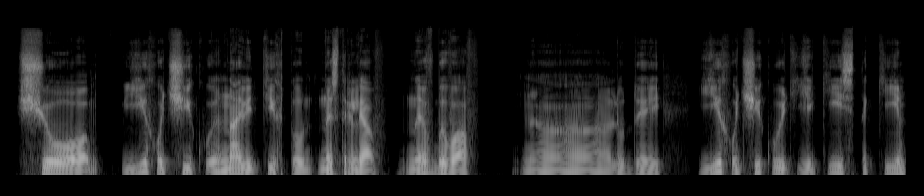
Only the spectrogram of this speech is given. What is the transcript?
що їх очікує навіть ті, хто не стріляв, не вбивав е- людей, їх очікують якісь такі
